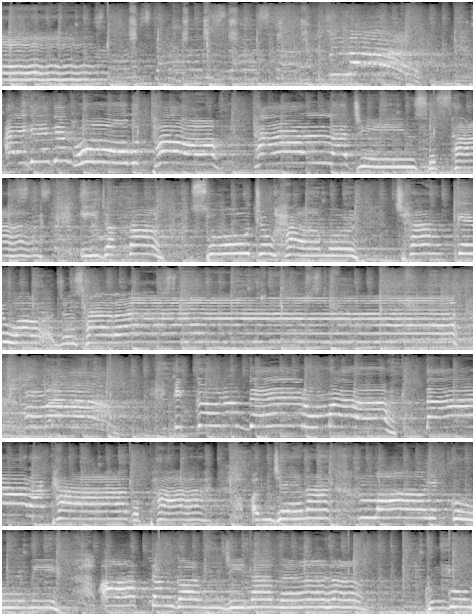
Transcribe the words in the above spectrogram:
세상 잊었던 소중함을 참 깨워준 사람 나 이끄는 대로만 따라가고파 언제나 너의 꿈이 어떤 건지 나는 궁금했어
